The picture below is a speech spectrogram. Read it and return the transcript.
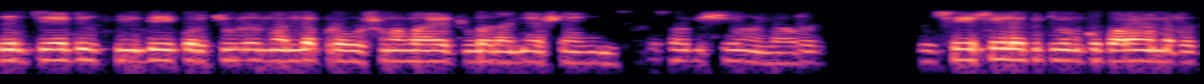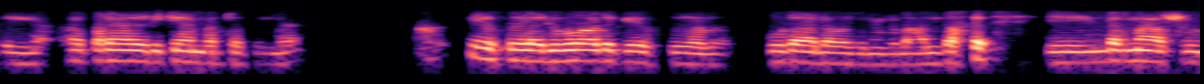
തീർച്ചയായിട്ടും സി ബി ഐ കുറച്ചുകൂടി നല്ല പ്രൊഫഷണൽ ആയിട്ടുള്ള ഒരു അന്വേഷണ ഏജൻസി സംശയമില്ല അവർ ശേഷികളെ പറ്റി നമുക്ക് പറയാൻ പറ്റത്തില്ല. പറയാതിരിക്കാൻ പറ്റത്തില്ല. കേസുകൾ ഒരുപാട് കേസുകൾ ഗൂഢാലോചനകൾ അന്ത ഈ ഇന്റർനാഷണൽ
